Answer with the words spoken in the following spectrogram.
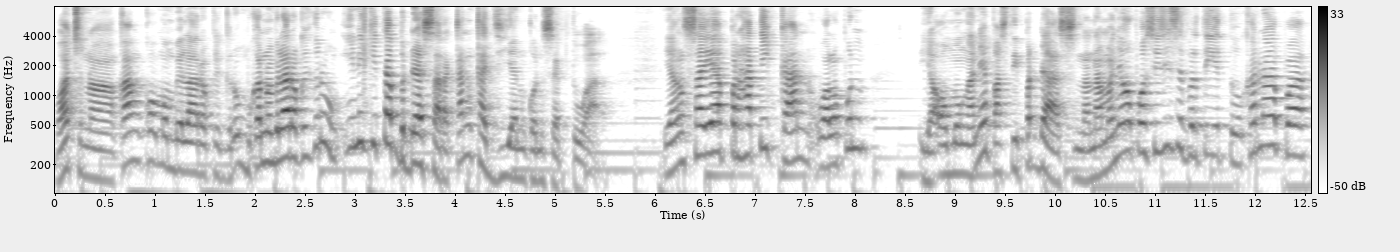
Wacana Kang kok membela Rocky Gerung? Bukan membela Rocky Gerung. Ini kita berdasarkan kajian konseptual. Yang saya perhatikan walaupun ya omongannya pasti pedas. Nah, namanya oposisi seperti itu. Karena apa?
